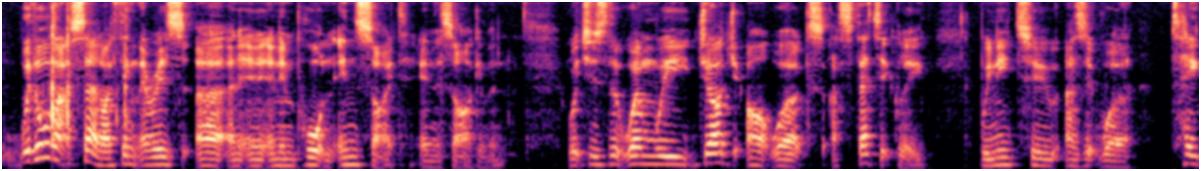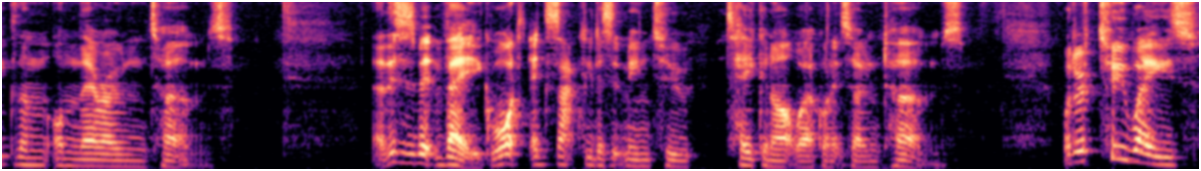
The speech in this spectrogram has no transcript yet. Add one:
With all that said, I think there is uh, an, an important insight in this argument, which is that when we judge artworks aesthetically, we need to, as it were, take them on their own terms. Now, this is a bit vague. What exactly does it mean to take an artwork on its own terms? Well, there are two ways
